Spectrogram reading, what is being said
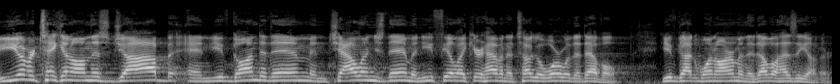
You ever taken on this job and you've gone to them and challenged them and you feel like you're having a tug of war with the devil? You've got one arm and the devil has the other.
